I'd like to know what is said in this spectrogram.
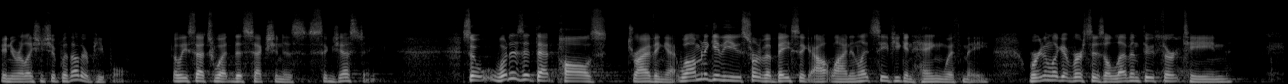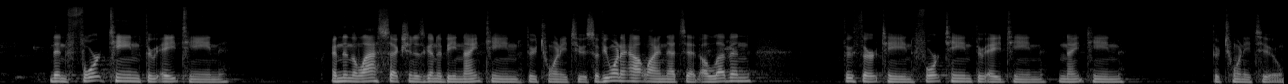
in your relationship with other people. At least that's what this section is suggesting. So, what is it that Paul's driving at? Well, I'm going to give you sort of a basic outline, and let's see if you can hang with me. We're going to look at verses 11 through 13, then 14 through 18, and then the last section is going to be 19 through 22. So, if you want to outline, that's it 11 through 13, 14 through 18, 19 through 22.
